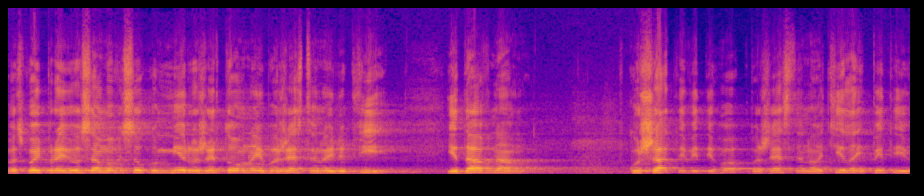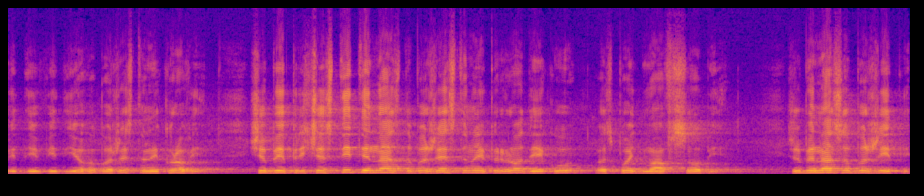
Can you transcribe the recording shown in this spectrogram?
Господь проявив саму високу міру жертовної божественної любві і дав нам вкушати від Його божественного тіла і пити від Його божественної крові, щоб причастити нас до божественної природи, яку Господь мав в собі, щоб нас обожити.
